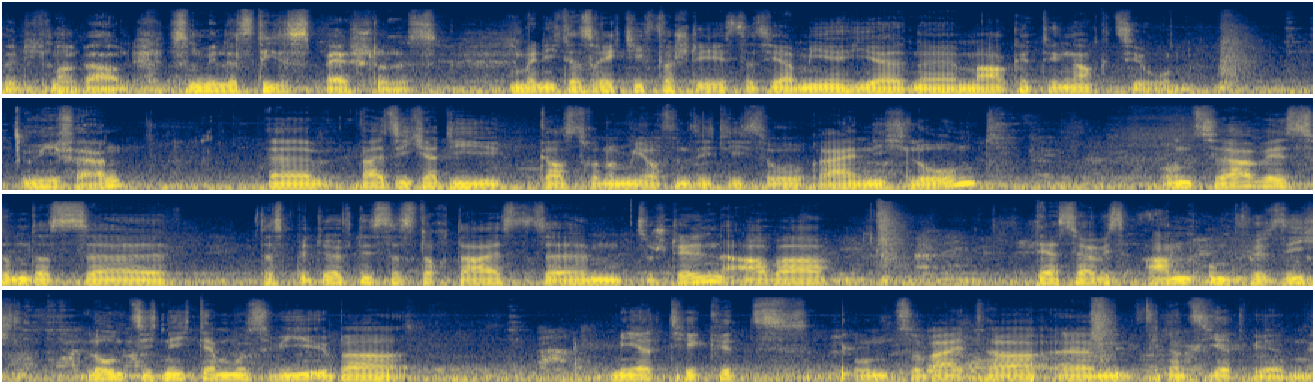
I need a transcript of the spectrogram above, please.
würde ich mal behaupten. Zumindest diese Specials. Und wenn ich das richtig verstehe, ist das ja mir hier eine Marketingaktion. Inwiefern? Äh, weil sich ja die Gastronomie offensichtlich so rein nicht lohnt. Und Service, um das, äh, das Bedürfnis, das doch da ist, ähm, zu stillen. Aber der Service an und für sich lohnt sich nicht. Der muss wie über mehr Tickets und so weiter ähm, finanziert werden.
